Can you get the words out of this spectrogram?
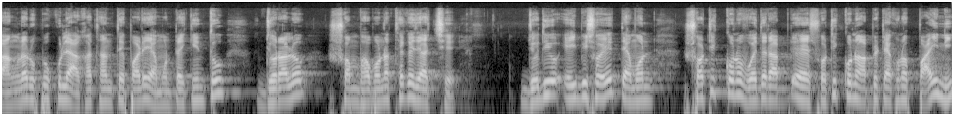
বাংলার উপকূলে আঘাত হানতে পারে এমনটাই কিন্তু জোরালো সম্ভাবনা থেকে যাচ্ছে। যদিও এই বিষয়ে তেমন সঠিক কোনো ওয়েদার সঠিক কোনো আপডেট এখনও পাইনি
